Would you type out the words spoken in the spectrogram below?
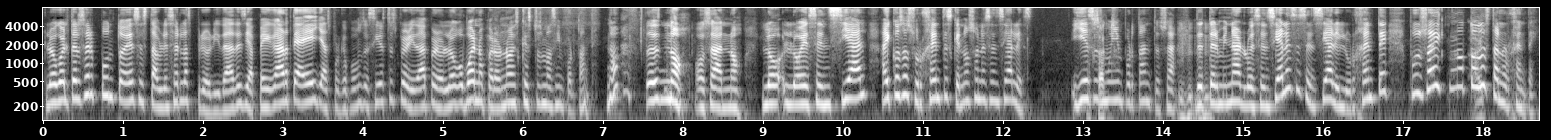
Luego el tercer punto es establecer las prioridades y apegarte a ellas, porque podemos decir esto es prioridad, pero luego, bueno, pero no es que esto es más importante, ¿no? Entonces, no, o sea, no. Lo, lo esencial, hay cosas urgentes que no son esenciales. Y eso es muy importante, o sea, determinar lo esencial es esencial y lo urgente, pues hay, no todo Ay. es tan urgente.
